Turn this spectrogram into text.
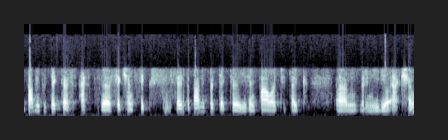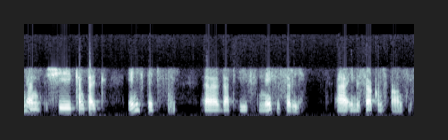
The Public Protector Act, uh, Section 6, says the public protector is empowered to take um, remedial action and she can take any steps uh, that is necessary uh, in the circumstances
